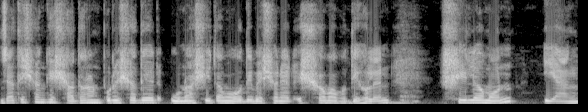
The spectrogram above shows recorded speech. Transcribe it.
জাতিসংঘের সাধারণ পরিষদের উনাশিতম অধিবেশনের সভাপতি হলেন ফিলমন ইয়াং।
